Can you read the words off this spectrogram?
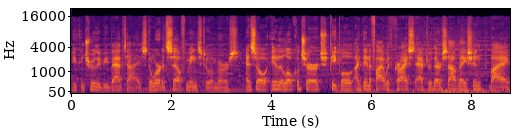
you can truly be baptized. The word itself means to immerse. And so in the local church, people identify with Christ after their salvation by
